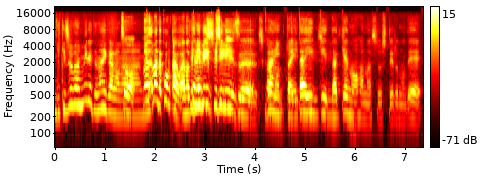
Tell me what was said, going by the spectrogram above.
劇場版見れてないからな。そう。まだまだ今回はあのあテレビテレビシリーズシリーズしかも第第一期1期だけのお話をしてるので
